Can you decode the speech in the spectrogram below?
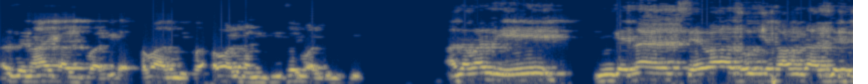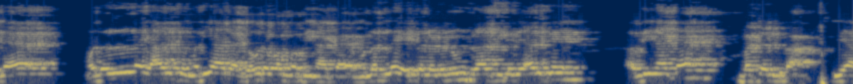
அதுக்கு நாயக்கா இருப்பார்கள் அவ ஆரம்பிப்பா. அவளுக்கு அன்னைக்கு தீர்த்தம் இவாளுக்கு இன்னைக்கு அந்த மாதிரி இங்க என்ன சேவா சௌக்கிய சாம்ராஜ்யத்துல முதல்ல யாருக்கு மரியாதை கௌரவம் அப்படின்னாக்க முதல்ல எங்களுடனும் பிரார்த்திக்கிறது யாருக்கு? அப்படின்னாக்க பட்டர் தான். இல்லையா?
